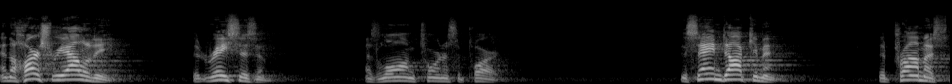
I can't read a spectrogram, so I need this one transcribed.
and the harsh reality that racism has long torn us apart. The same document that promised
